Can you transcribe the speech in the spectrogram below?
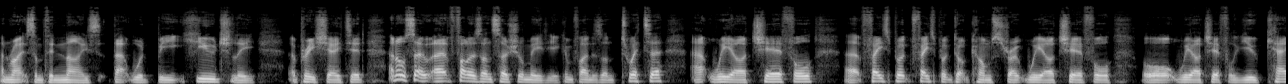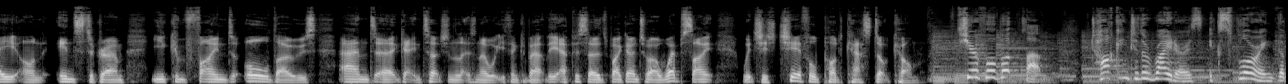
and write something nice, that would be hugely appreciated. And also uh, follow us on social media. You can find us on Twitter at We Are Cheerful, uh, Facebook, facebook.com stroke We Are Cheerful, or We Are Cheerful UK on Instagram. You can find all those and uh, get in touch and let us know what you think about the episodes by going to our website, which is cheerfulpodcast.com. Cheerful Book Club, talking to the writers exploring the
